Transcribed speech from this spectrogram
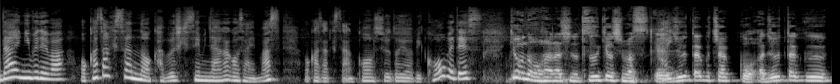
第2部では岡崎さんの株式セミナーがございます。岡崎さん、今週土曜日神戸です。今日のお話の続きをします。はい、えー、住宅着工、あ、住宅、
